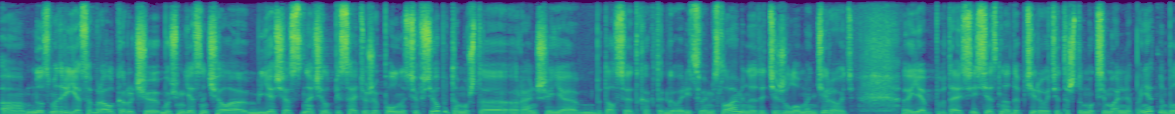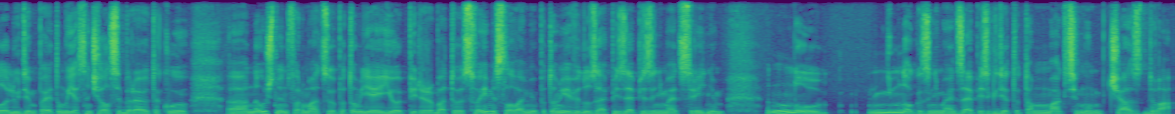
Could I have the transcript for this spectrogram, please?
А, ну смотри, я собрал, короче, в общем, я сначала, я сейчас начал писать уже полностью все, потому что раньше я пытался это как-то говорить своими словами, но это тяжело монтировать. Я пытаюсь, естественно, адаптировать это, чтобы максимально понятно было людям, поэтому я сначала собираю такую э, научную информацию, потом я ее перерабатываю своими словами, потом я веду запись. Запись занимает в среднем, ну, немного занимает запись, где-то там максимум час-два.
